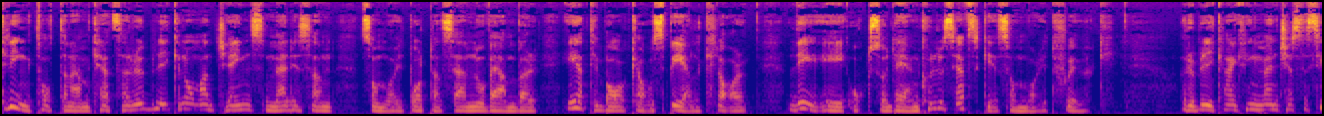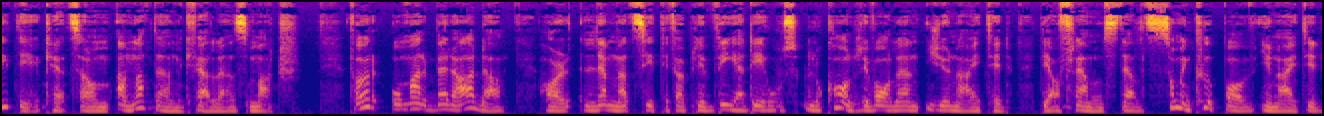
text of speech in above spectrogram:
Kring Tottenham kretsar rubriken om att James Madison, som varit borta sedan november, är tillbaka och spelklar. Det är också Dejan Kulusevski som varit sjuk. Rubrikerna kring Manchester City kretsar om annat än kvällens match. För Omar Berada har lämnat City för att bli VD hos lokalrivalen United. Det har framställts som en kupp av United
